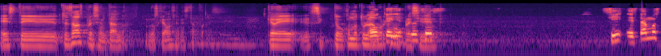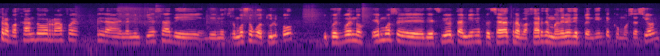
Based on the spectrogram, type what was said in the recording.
este, te estabas presentando, nos quedamos en esta parte. Que, como tu labor como presidente. Sí, estamos trabajando, Rafa, en la, en la limpieza de, de, nuestro hermoso Huatulco y pues bueno, hemos eh, decidido también empezar a trabajar de manera independiente como asociación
